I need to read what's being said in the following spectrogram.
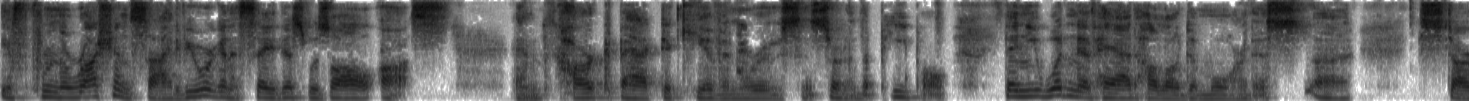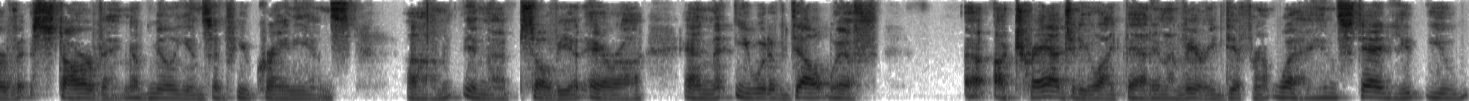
if from the Russian side, if you were going to say this was all us and hark back to Kievan Rus as sort of the people, then you wouldn't have had Holodomor, this uh, starving of millions of Ukrainians um, in the Soviet era, and you would have dealt with a, a, tragedy like that in a very different way. Instead, you you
